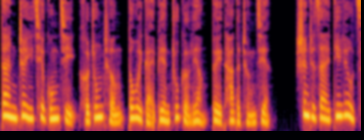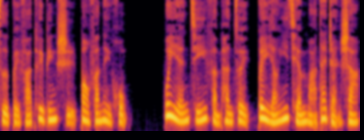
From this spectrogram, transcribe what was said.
但这一切功绩和忠诚都未改变诸葛亮对他的成见。甚至在第六次北伐退兵时爆发内讧，魏延即以反叛罪被杨一前马岱斩杀，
